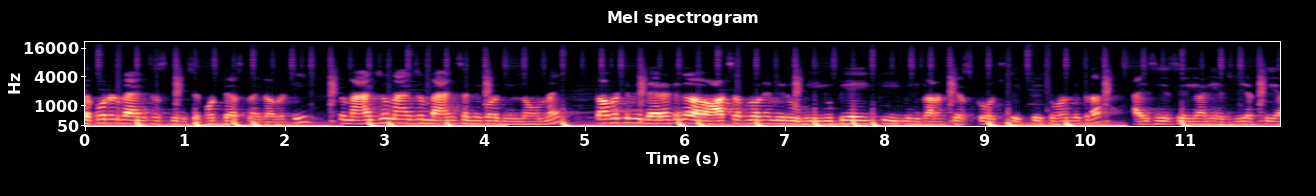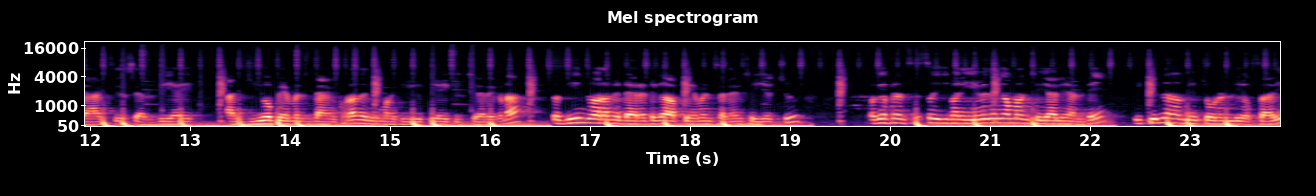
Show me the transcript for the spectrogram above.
సపోర్టెడ్ బ్యాంక్స్ దీనికి సపోర్ట్ చేస్తున్నాయి కాబట్టి సో మ్యాక్సిమం మ్యాక్సిమం బ్యాంక్స్ అన్నీ కూడా దీనిలో ఉన్నాయి. కాబట్టి మీరు డైరెక్ట్గా వాట్సాప్లోనే మీరు మీ యూపీఐకి మీరు కనెక్ట్ చేసుకోవచ్చు. చెక్ చేసి చూడండి ఇక్కడ ఐసిఐసిఐ కానీ HDFC Axis SBI and Jio payments bank కూడా దీనికి మనకి యూపీఐకి ఇచ్చారు ఇక్కడ. సో దీని ద్వారా మీరు డైరెక్ట్గా పేమెంట్స్ అనేవి చేయొచ్చు. ఓకే ఫ్రెండ్స్ సో ఇది మనం ఏ విధంగా మనం చేయాలి అంటే ఈ కింద మీరు చూడండి ఒకసారి.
